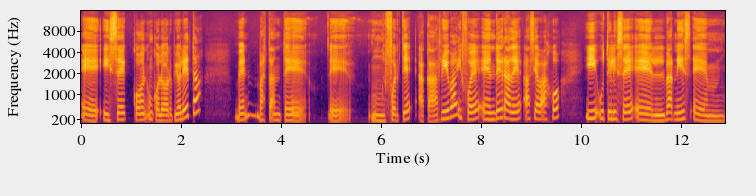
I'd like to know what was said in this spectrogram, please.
eh, hice con un color violeta ven bastante Mm, fuerte acá arriba y fue en degradé hacia abajo y utilicé el barniz em,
